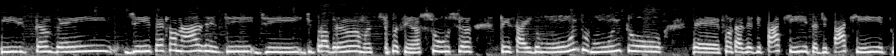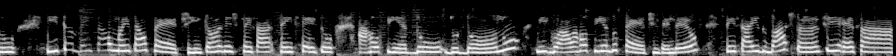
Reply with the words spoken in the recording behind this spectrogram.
E também de personagens de, de, de programas, tipo assim, a Xuxa tem saído muito, muito é, fantasia de Paquita, de Paquito, e também tal mãe, tal pet. Então a gente tem, tem feito a roupinha do, do dono igual a roupinha do pet, entendeu? Tem saído bastante essa,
